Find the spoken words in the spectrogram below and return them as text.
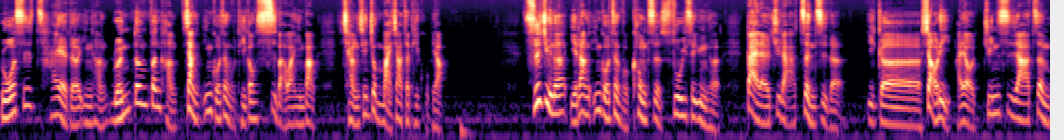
罗斯柴尔德银行伦敦分行向英国政府提供四百万英镑，抢先就买下这批股票。此举呢，也让英国政府控制苏伊士运河，带来了巨大政治的一个效力，还有军事啊、政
